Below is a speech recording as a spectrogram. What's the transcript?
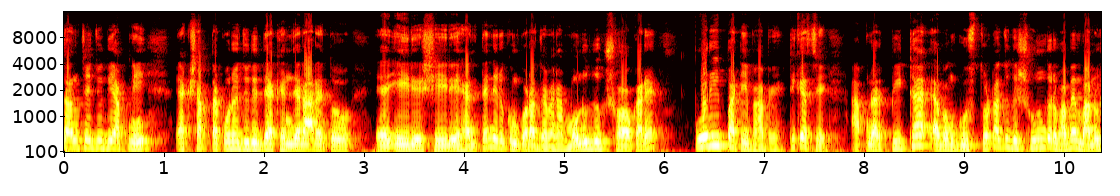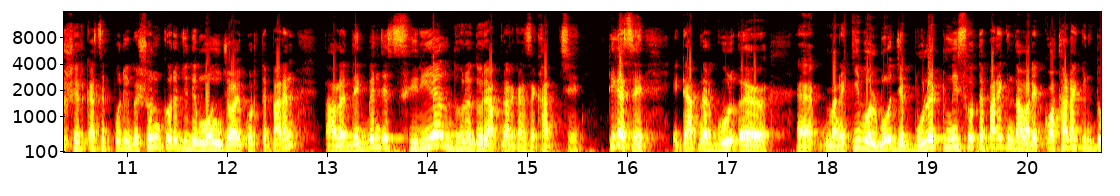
চান্সে যদি আপনি এক সপ্তাহ করে যদি দেখেন যে, আরে তো এই রে, সেই রে, হ্যান ত্যান, এরকম করা যাবে না। মনোযোগ সহকারে, পরিপাটিভাবে, ঠিক আছে? আপনার পিঠা এবং গুস্তটা যদি সুন্দরভাবে মানুষের কাছে পরিবেশন করে যদি মন জয় করতে পারেন, তাহলে দেখবেন যে, সিরিয়াল ধরে ধরে আপনার কাছে খাচ্ছে। ঠিক আছে? এটা আপনার মানে কি বলব যে বুলেট মিস হতে পারে কিন্তু আমার এই কথাটা কিন্তু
